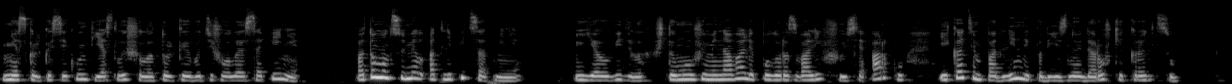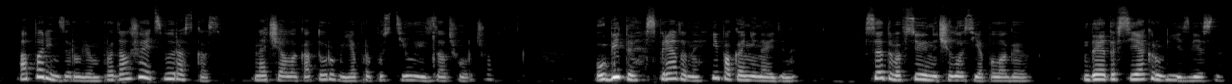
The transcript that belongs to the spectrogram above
Несколько секунд я слышала только его тяжелое сопение, потом он сумел отлепиться от меня, и я увидела, что мы уже миновали полуразвалившуюся арку и катим по длинной подъездной дорожке к крыльцу. А парень за рулем продолжает свой рассказ, начало которого я пропустила из-за Джорджа. Убиты, спрятаны и пока не найдены. С этого все и началось, я полагаю. Да это все округи известно.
